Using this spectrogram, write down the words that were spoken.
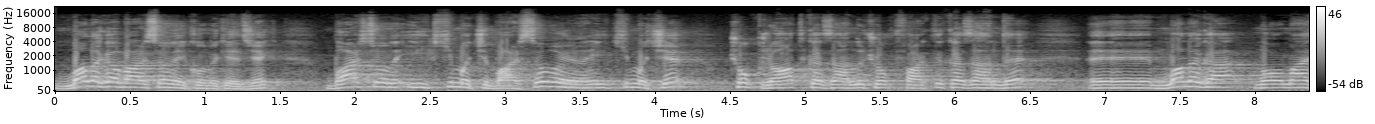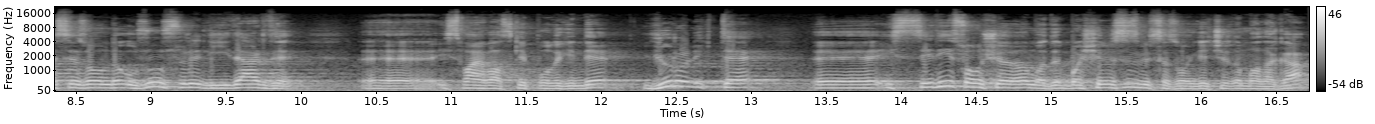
Malaga Barcelona'yı konuk edecek. Barcelona ilk iki maçı, Barcelona oynanan ilk iki maçı çok rahat kazandı, çok farklı kazandı. Ee, Malaga normal sezonda uzun süre liderdi e, İspanya Basketbol Ligi'nde. Euroleague'de e, istediği sonuçları alamadı. Başarısız bir sezon geçirdi Malaga.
